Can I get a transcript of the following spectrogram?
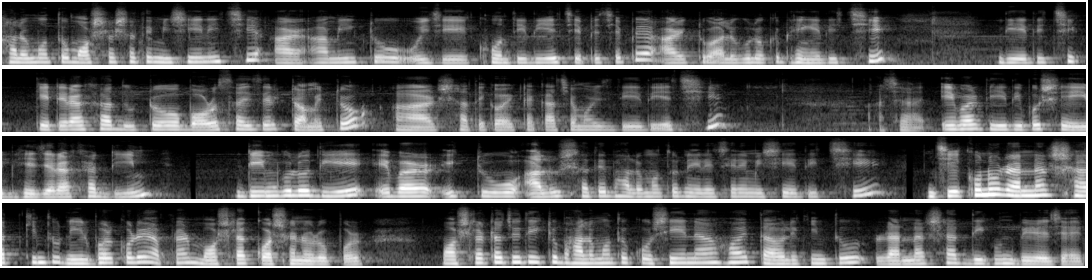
ভালো মতো মশলার সাথে মিশিয়ে নিচ্ছি, আর আমি একটু ওই যে খুন্তি দিয়ে চেপে চেপে আর একটু আলুগুলোকে ভেঙে দিচ্ছি। দিয়ে দিচ্ছি কেটে রাখা দুটো বড় সাইজের টমেটো আর সাথে কয়েকটা কাঁচামরিচ দিয়ে দিয়েছি। আচ্ছা এবার দিয়ে দিব সেই ভেজে রাখা ডিম। ডিমগুলো দিয়ে এবার একটু আলুর সাথে ভালো মতো নেড়ে চেড়ে মিশিয়ে দিচ্ছি। যে কোনো রান্নার স্বাদ কিন্তু নির্ভর করে আপনার মশলা কষানোর ওপর মশলাটা যদি একটু ভালো মতো কষিয়ে নেওয়া হয়, তাহলে কিন্তু রান্নার স্বাদ দ্বিগুণ বেড়ে যায়।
